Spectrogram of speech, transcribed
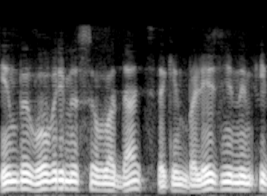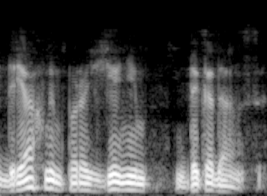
Им бы вовремя совладать с таким болезненным и дряхлым порождением декаданса.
